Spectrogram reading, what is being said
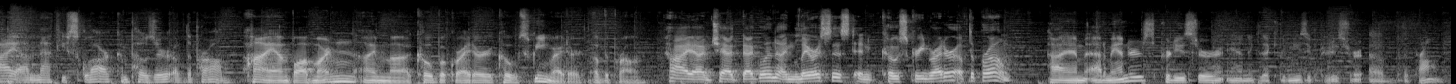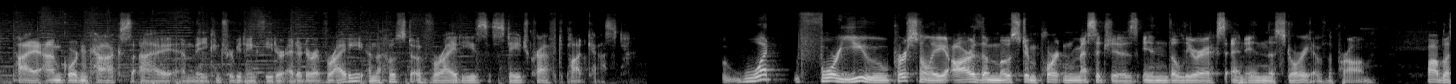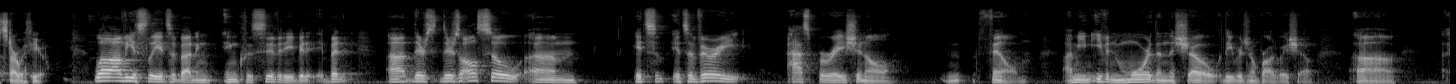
Hi, I'm Matthew Sklar, composer of The Prom. Hi, I'm Bob Martin. I'm a co-book writer, co-screenwriter of The Prom. Hi, I'm Chad Beguelin. I'm lyricist and co-screenwriter of The Prom. Hi, I'm Adam Anders, producer and executive music producer of The Prom. Hi, I'm Gordon Cox. I am a contributing theater editor at Variety and the host of Variety's Stagecraft podcast. What, for you personally, are the most important messages in the lyrics and in the story of The Prom? Bob, let's start with you. Well, obviously, it's about in- inclusivity, but but uh, there's there's also um, it's it's a very aspirational m- film. I mean, even more than the show, the original Broadway show. Uh,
